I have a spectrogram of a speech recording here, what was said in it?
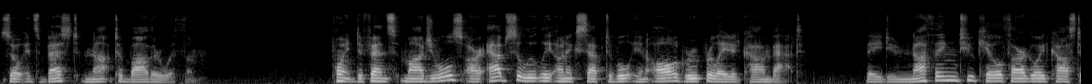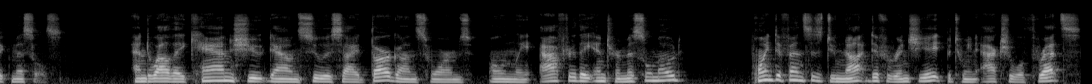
so it's best not to bother with them. Point defense modules are absolutely unacceptable in all group-related combat. They do nothing to kill Thargoid caustic missiles. And while they can shoot down suicide Thargon swarms only after they enter missile mode, point defenses do not differentiate between actual threats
